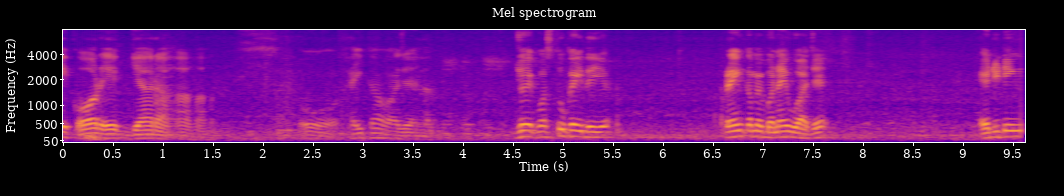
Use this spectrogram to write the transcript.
એક ઓર એક ગ્યારા આહા. ઓ હાઈકા વાજે જો એક વસ્તુ કહી દઈએ પ્રેન્ક અમે બનાવ્યું આજે. એડિટિંગ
